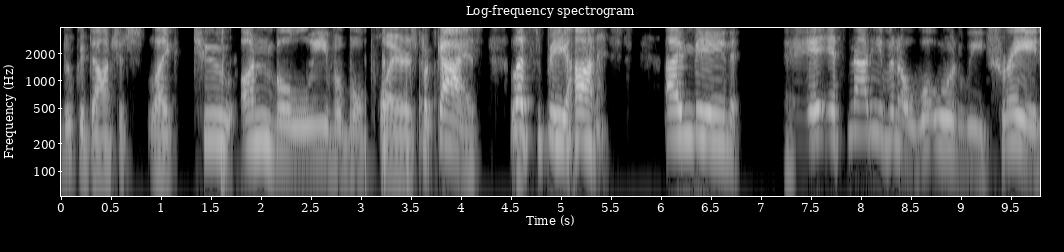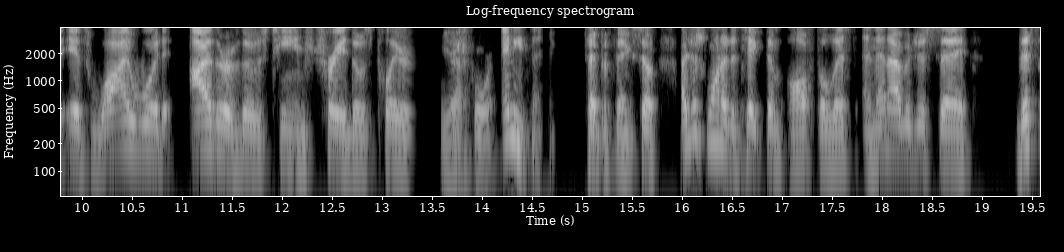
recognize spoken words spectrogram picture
Luka Doncic, like two unbelievable players. But guys, let's be honest. I mean, it's not even a what would we trade? It's why would either of those teams trade those players yeah. for anything type of thing. So I just wanted to take them off the list, and then I would just say this.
